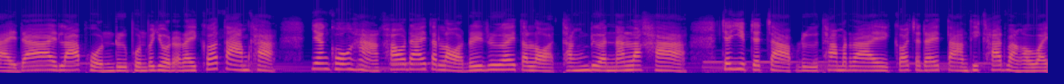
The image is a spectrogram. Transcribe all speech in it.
รายได้ลาผลหรือผลประโยชน์อะไรก็ตามค่ะ ยังคงหาเข้าได้ตลอดเรื่อยๆ ตลอดทั้งเดือนนั่นละค่ะ จะหยิบจะจับหรือทำอะไรก็จะได้ตามที่คาดหวังเอาไว้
